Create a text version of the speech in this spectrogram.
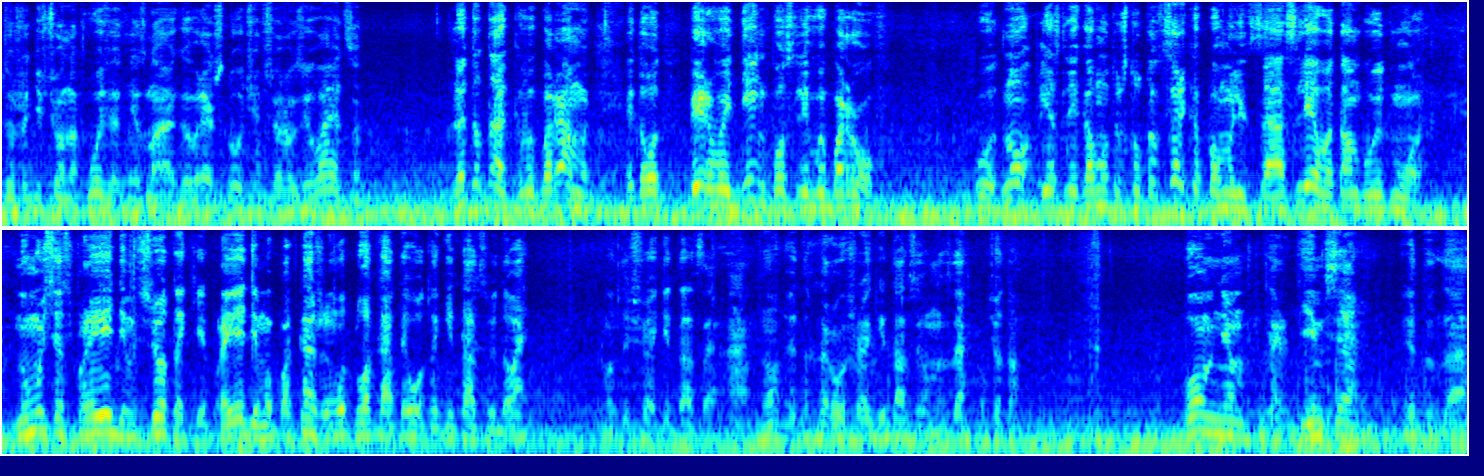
тоже девчонок возят, не знаю, говорят, что очень все развивается. Но это так, к выборам, это вот первый день после выборов. Вот, но если кому-то что-то в церковь помолиться, а слева там будет морг. Но мы сейчас проедем все-таки, проедем и покажем. Вот плакаты, вот агитацию давай. Вот еще агитация. А, ну это хорошая агитация у нас, да? Что там? Помним, гордимся. Это да,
